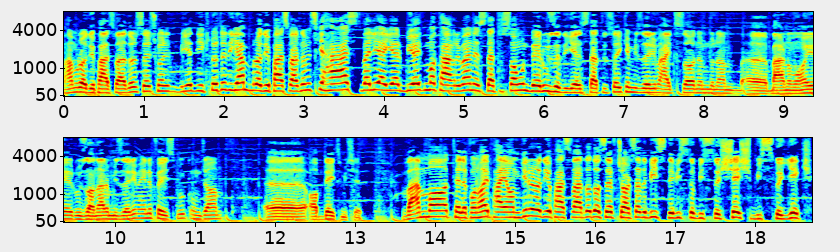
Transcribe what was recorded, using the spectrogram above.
هم رادیو پس‌فردا رو search کنید. یه یک دو تا دیگه هم رادیو پس‌فردا میشه که هست. ولی اگر بیاید ما تقریبا status امون به روز دیگه. status ایی که می‌ذاریم عکس‌ها نمی‌دونم برنامه‌های روزانه رو می‌ذاریم. این فیسبوک اونجا هم update میشه. و اما تلفن های پیامگیر رادیو پس‌فردا 20420 226 21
